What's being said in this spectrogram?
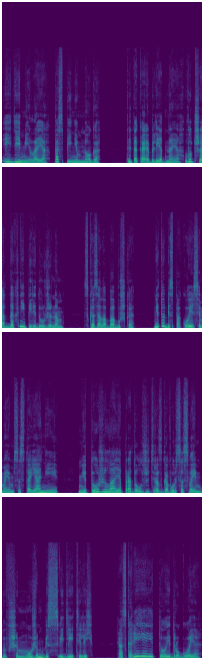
«Иди, милая, поспи немного. Ты такая бледная, лучше отдохни перед ужином», — сказала бабушка, — не то беспокоясь о моем состоянии, не то желая продолжить разговор со своим бывшим мужем без свидетелей, а скорее и то, и другое.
